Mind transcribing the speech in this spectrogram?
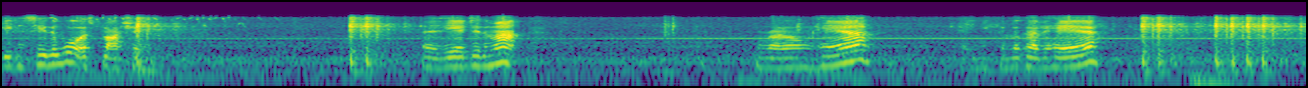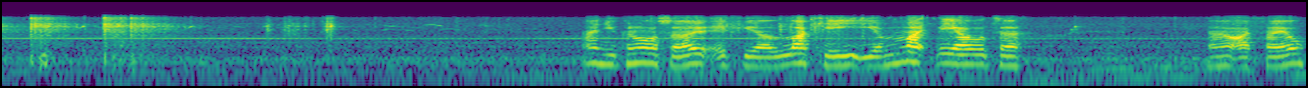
you can see the water splashing. There's the edge of the map run along here, and you can look over here. And you can also, if you're lucky, you might be able to... No, I fail.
